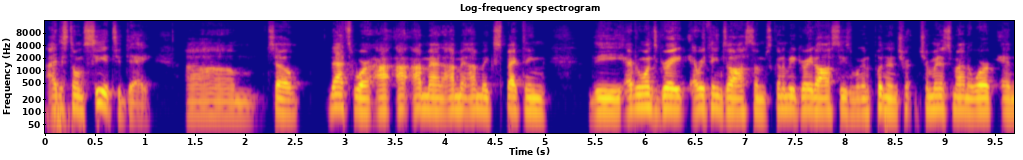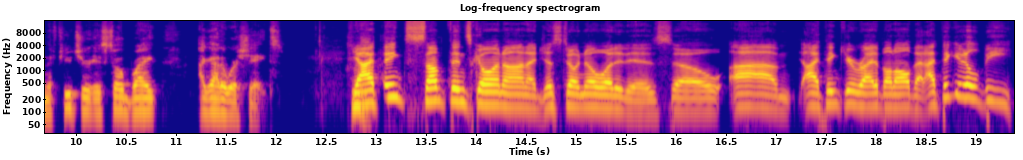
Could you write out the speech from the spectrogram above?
I just don't see it today. Um, so that's where I, am at. I'm, I'm expecting the everyone's great, everything's awesome. It's going to be a great off season. We're going to put in a tr- tremendous amount of work, and the future is so bright. I got to wear shades. Yeah, I think something's going on. I just don't know what it is. So um, I think you're right about all that. I think it'll be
